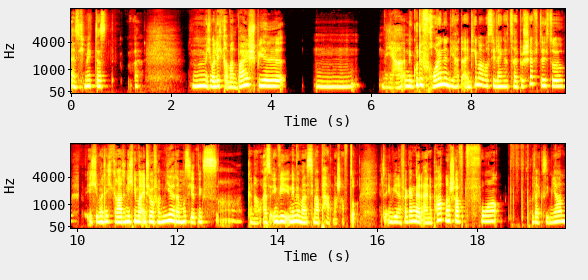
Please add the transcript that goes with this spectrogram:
also ich merke das, hm, ich überlege gerade mal ein Beispiel, mh, mm, ja, eine gute Freundin, die hat ein Thema, was sie längere Zeit beschäftigt. So, ich überlege gerade nicht, nehme mal ein Thema von mir, da muss ich jetzt nichts. Ah, genau, also irgendwie nehmen wir mal das Thema Partnerschaft. So, ich hatte irgendwie in der Vergangenheit eine Partnerschaft vor sechs, sieben Jahren.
